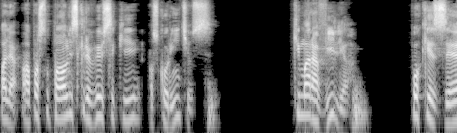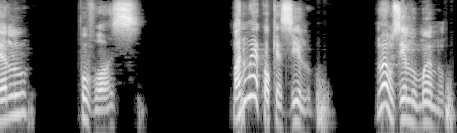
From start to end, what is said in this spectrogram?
olha, o apóstolo Paulo escreveu isso aqui aos Coríntios. Que maravilha! porque zelo por vós. Mas não é qualquer zelo. Não é um zelo humano.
